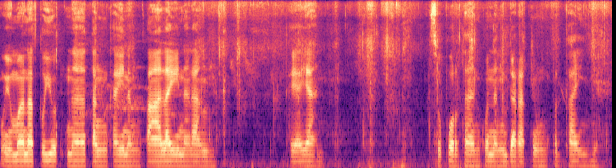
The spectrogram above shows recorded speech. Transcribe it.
o yung mga natuyot na tangkay ng palay na lang. Kaya yan. Suportahan ko ng darak yung pagkain niya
